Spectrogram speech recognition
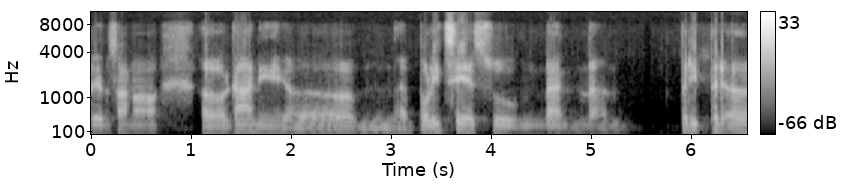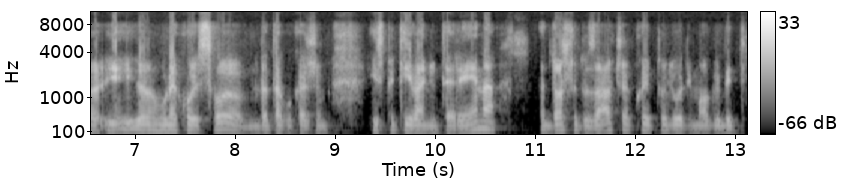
jednostavno e, organi e, policije su na, na pri, pri, e, u nekoj svojoj, da tako kažem, ispitivanju terena došli do zaključka koji to ljudi mogli biti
